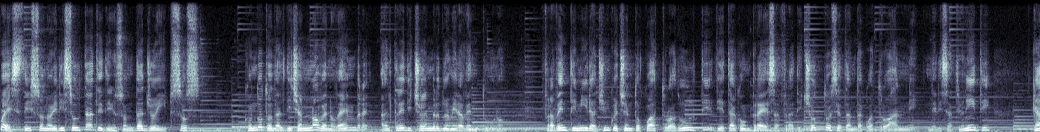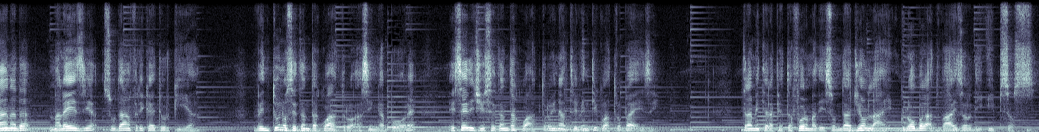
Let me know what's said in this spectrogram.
Questi sono i risultati di un sondaggio Ipsos condotto dal 19 novembre al 3 dicembre 2021 fra 20.504 adulti di età compresa fra 18 e 74 anni negli Stati Uniti, Canada, Malesia, Sudafrica e Turchia, 21,74 a Singapore e 16,74 in altri 24 paesi, tramite la piattaforma dei sondaggi online Global Advisor di Ipsos.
